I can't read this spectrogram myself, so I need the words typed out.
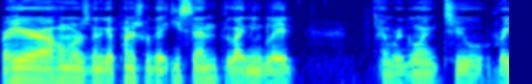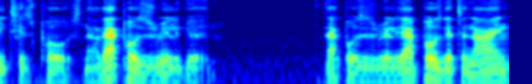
Right here, uh, Haohmaru is going to get punished with the Isen, the lightning blade, and we're going to rate his pose. Now that pose is really good. That pose is really that pose gets a nine,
